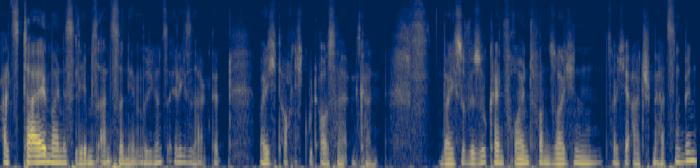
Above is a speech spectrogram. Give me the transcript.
als Teil meines Lebens anzunehmen, muss ich ganz ehrlich sagen, das, weil ich das auch nicht gut aushalten kann weil ich sowieso kein Freund von solchen, solcher Art Schmerzen bin.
